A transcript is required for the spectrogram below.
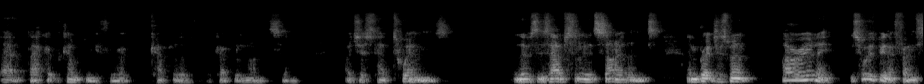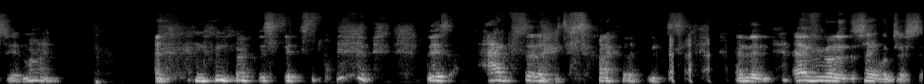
uh, back at the company for a couple of a couple of months, and I just had twins." And there was this absolute silence, and Brett just went, "Oh, really? It's always been a fantasy of mine." And there was this this absolute silence. and then everyone at the table just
